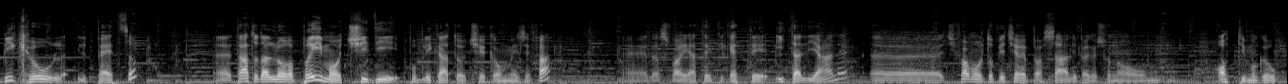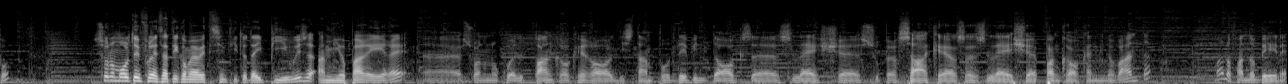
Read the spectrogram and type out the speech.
Big Rule il pezzo. eh, tratto dal loro primo CD pubblicato circa un mese fa eh, da svariate etichette italiane. Eh, ci fa molto piacere passarli perché sono un ottimo gruppo. Sono molto influenzati, come avete sentito, dai Peewees, a mio parere. Eh, suonano quel punk rock and roll di stampo Devil Dogs eh, slash eh, Super Suckers slash eh, punk rock anni 90. Ma lo fanno bene.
